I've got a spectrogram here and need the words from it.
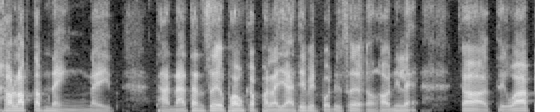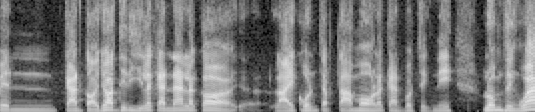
เข้ารับตำแหน่งในฐานะท่านเซอร์พร้อมกับภรรยาที่เป็นโปรดิวเซอร์ของเขานี่แหละ ก็ถือว่าเป็นการต่อยอดที่ดีแล้วกันนะ แล้วก็หลายคนจับตามองแล้วกันโปรเจกต์นี้ รวมถึงว่า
